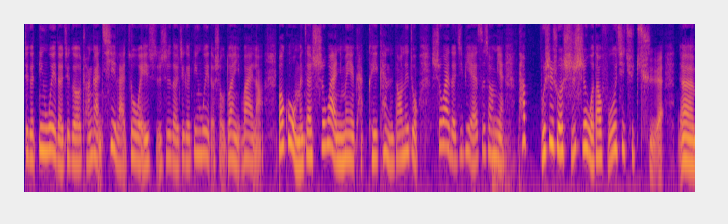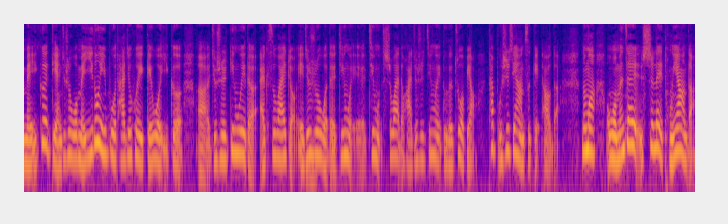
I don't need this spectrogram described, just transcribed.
这个定位的这个传感器来作为实施的这个定位的手段以外呢，包括我们在室外，你们也看可以看得到那种室外的 GPS 上面，它。不是说实时我到服务器去取，呃，每一个点就是我每移动一步，它就会给我一个呃，就是定位的 x y 轴，也就是说我的经纬经纬室外的话就是经纬度的坐标，它不是这样子给到的。那么我们在室内同样的，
